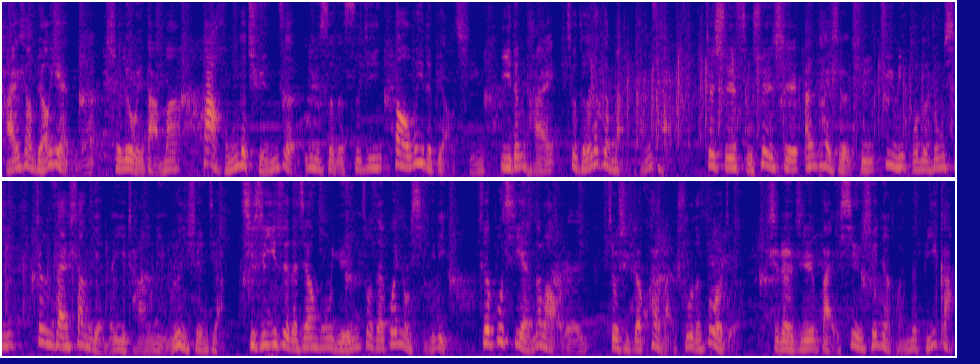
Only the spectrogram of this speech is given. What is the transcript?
台上表演的是六位大妈，大红的裙子，绿色的丝巾，到位的表情，一登台就得了个满堂彩。这是抚顺市安泰社区居民活动中心正在上演的一场理论宣讲。七十一岁的江红云坐在观众席里，这不起眼的老人就是这快板书的作者，是这支百姓宣讲团的笔杆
